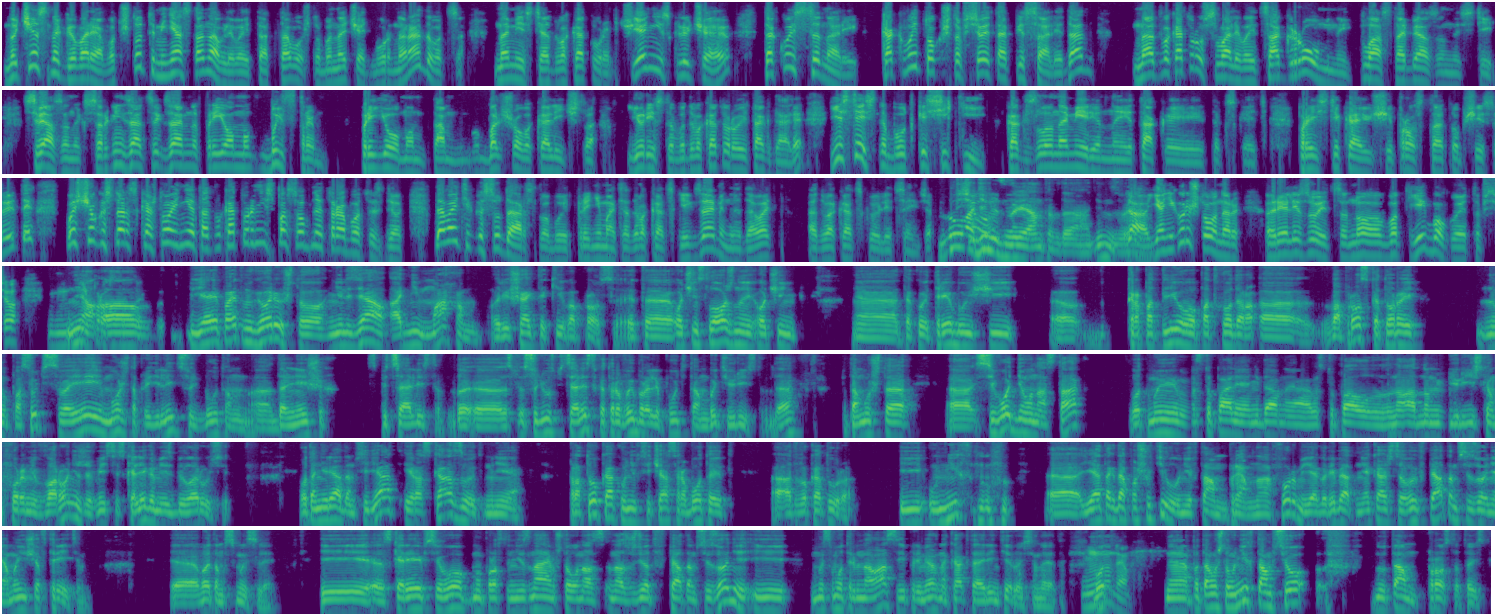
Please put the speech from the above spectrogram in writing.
Но, честно говоря, вот что-то меня останавливает от того, чтобы начать бурно радоваться на месте адвокатуры. Я не исключаю такой сценарий, как вы только что все это описали, да, на адвокатуру сваливается огромный пласт обязанностей, связанных с организацией экзаменов, приемом быстрым приемом там большого количества юристов в адвокатуру и так далее. Естественно, будут косяки, как злонамеренные, так и, так сказать, проистекающие просто от общей суеты. После чего государство скажет, ой, нет, адвокатура не способна эту работу сделать. Давайте государство будет принимать адвокатские экзамены, давать адвокатскую лицензию. Ну, Все. один из вариантов, да, один из вариантов. Да, я не говорю, что он реализуется, но вот ей-богу, это все не, не просто. А, я и поэтому говорю, что нельзя одним махом решать такие вопросы. Это очень сложный, очень такой требующий э, кропотливого подхода э, вопрос, который, ну, по сути своей, может определить судьбу там э, дальнейших специалистов, э, судьбу специалистов, которые выбрали путь там быть юристом, да, потому что э, сегодня у нас так, вот мы выступали недавно, я выступал на одном юридическом форуме в Воронеже вместе с коллегами из Беларуси. Вот они рядом сидят и рассказывают мне про то, как у них сейчас работает э, адвокатура. И у них, ну, э, я тогда пошутил у них там прямо на форуме, я говорю, ребят, мне кажется, вы в пятом сезоне, а мы еще в третьем э, в этом смысле. И, э, скорее всего, мы просто не знаем, что у нас, нас ждет в пятом сезоне, и мы смотрим на вас и примерно как-то ориентируемся на это. Ну, вот, да. Потому что у них там все, ну, там просто, то есть,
